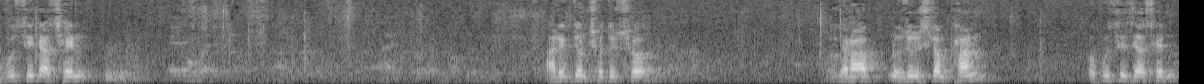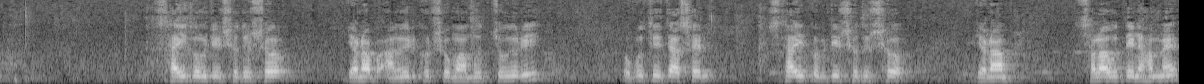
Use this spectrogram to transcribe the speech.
উপস্থিত আছেন। আরেকজন সদস্য জনাব নজরুল ইসলাম খান উপস্থিত আছেন। স্থায়ী কমিটির সদস্য জনাব আমির খুরশো মাহমুদ চৌধুরী উপস্থিত আছেন। স্থায়ী কমিটির সদস্য জনাব সালাউদ্দিন আহমেদ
